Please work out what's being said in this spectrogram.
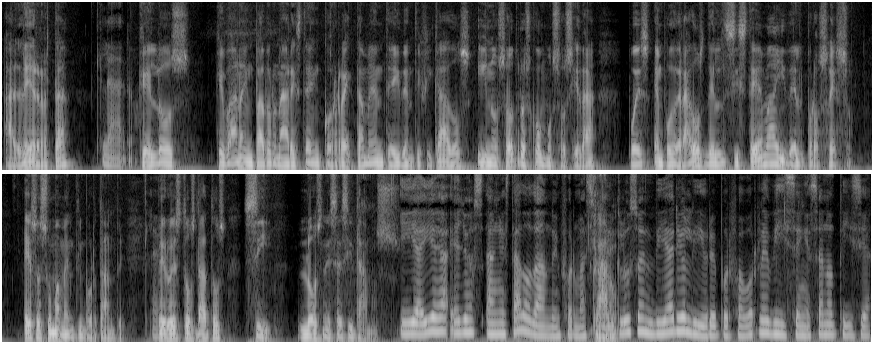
alerta Claro. Que los que van a empadronar estén correctamente identificados y nosotros como sociedad, pues empoderados del sistema y del proceso. Eso es sumamente importante. Pero estos datos sí los necesitamos. Y ahí eh, ellos han estado dando información. Incluso en Diario Libre, por favor revisen esa noticia.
